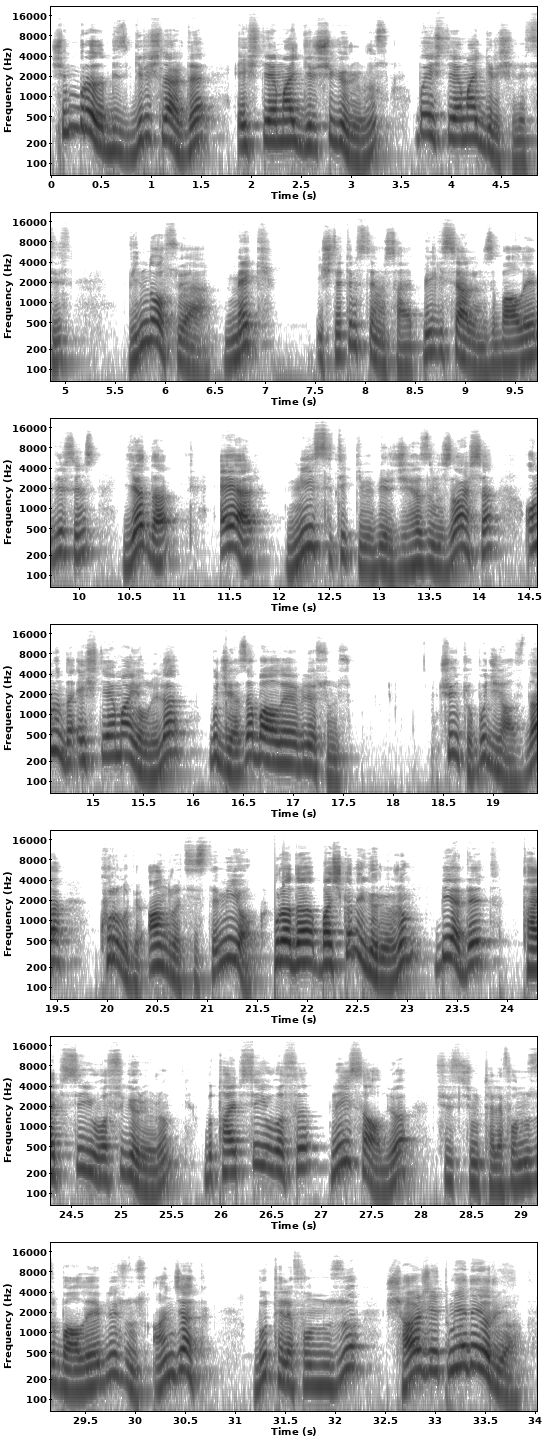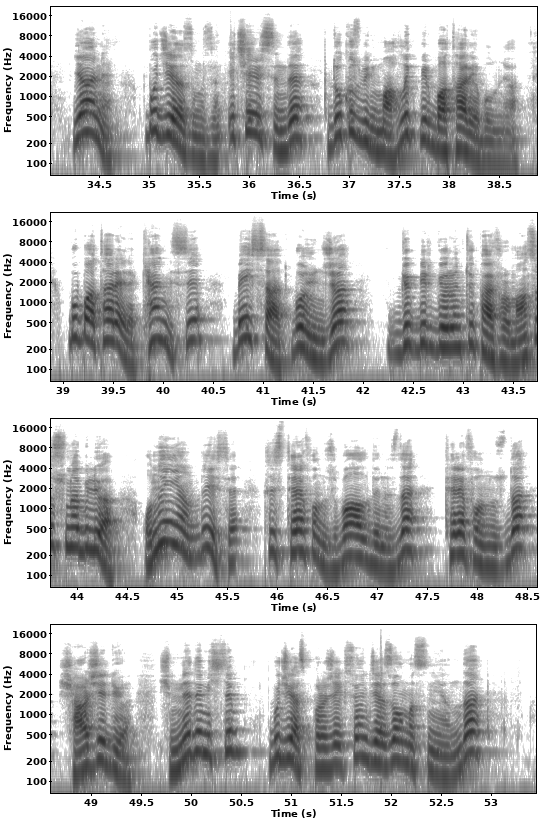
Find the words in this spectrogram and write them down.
Şimdi burada biz girişlerde HDMI girişi görüyoruz. Bu HDMI girişiyle siz Windows veya Mac işletim sistemine sahip bilgisayarlarınızı bağlayabilirsiniz. Ya da eğer Mi Stick gibi bir cihazınız varsa onu da HDMI yoluyla bu cihaza bağlayabiliyorsunuz. Çünkü bu cihazda kurulu bir Android sistemi yok. Burada başka ne görüyorum? Bir adet Type-C yuvası görüyorum. Bu Type-C yuvası neyi sağlıyor? Siz şimdi telefonunuzu bağlayabiliyorsunuz. Ancak bu telefonunuzu şarj etmeye de yarıyor. Yani bu cihazımızın içerisinde 9000 mahlık bir batarya bulunuyor. Bu bataryayla kendisi 5 saat boyunca bir görüntü performansı sunabiliyor. Onun yanında ise siz telefonunuzu bağladığınızda telefonunuzu da şarj ediyor. Şimdi ne demiştim? Bu cihaz projeksiyon cihazı olmasının yanında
